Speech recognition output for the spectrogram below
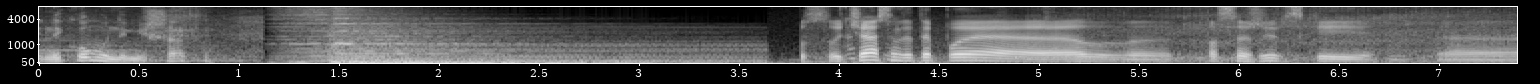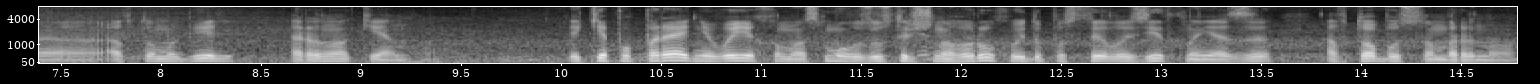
і нікому не мішати. Сучасне ДТП е, пасажирський е, автомобіль Renault Kengo, яке попередньо виїхало на смугу зустрічного руху і допустило зіткнення з автобусом Renault,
